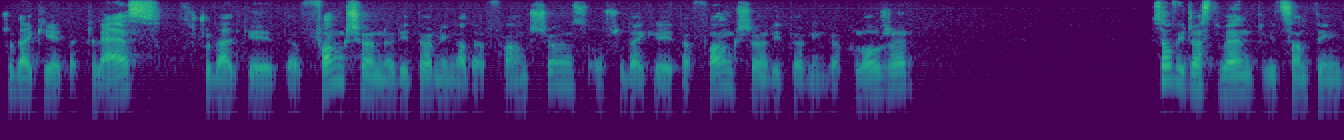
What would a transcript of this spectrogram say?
Should I create a class? Should I create a function returning other functions? Or should I create a function returning a closure? So we just went with something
